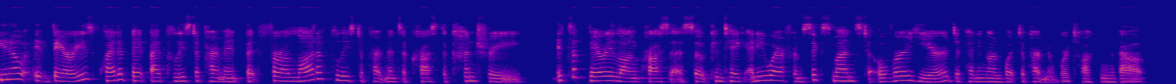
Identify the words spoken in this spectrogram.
You know, it varies quite a bit by police department, but for a lot of police departments across the country, it's a very long process. So it can take anywhere from six months to over a year, depending on what department we're talking about.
